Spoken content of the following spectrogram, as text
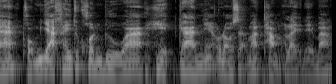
นะผมอยากให้ทุกคนดูว่าเหตุการณ์นี้เราสามารถทำอะไรได้บ้าง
